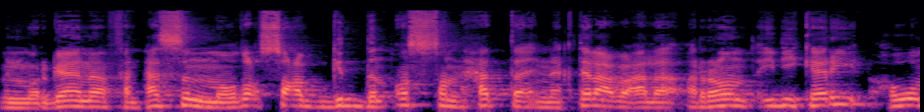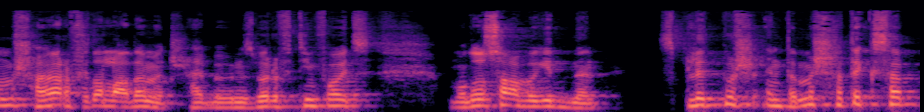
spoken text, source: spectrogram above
من مورجانا فانا حاسس إن الموضوع صعب جدا أصلا حتى إنك تلعب على ال around AD carry هو مش هيعرف يطلع damage هيبقى بالنسبة له في team fights الموضوع صعب جدا. split push أنت مش هتكسب.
